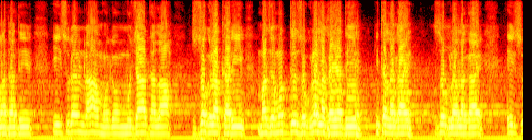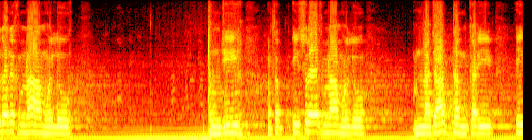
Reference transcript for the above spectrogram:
বাধা দে। এই সুরার নাম হলো মুজাদালা, জগড়াকারী। মাঝে মধ্যে জগড়া লাগাইয়া দে, কিতা লাগায়? জগড়া লাগায়। এই সুরার এক নাম হইল তুঞ্জি অর্থাৎ ঈশ্বরের এক নাম হইল নাজাদ দানকারী এই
